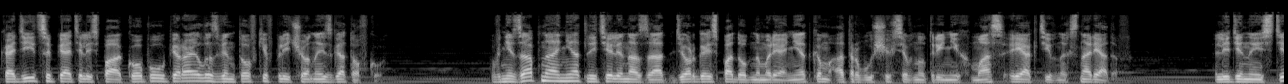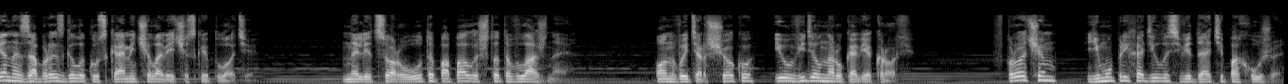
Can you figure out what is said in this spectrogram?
Кадийцы пятились по окопу, упирая лазвинтовки в плечо на изготовку. Внезапно они отлетели назад, дергаясь подобно марионеткам от рвущихся внутри них масс реактивных снарядов. Ледяные стены забрызгало кусками человеческой плоти. На лицо Руута попало что-то влажное. Он вытер щеку и увидел на рукаве кровь. Впрочем, ему приходилось видать и похуже.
